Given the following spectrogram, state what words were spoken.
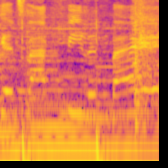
gets like feeling bad.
